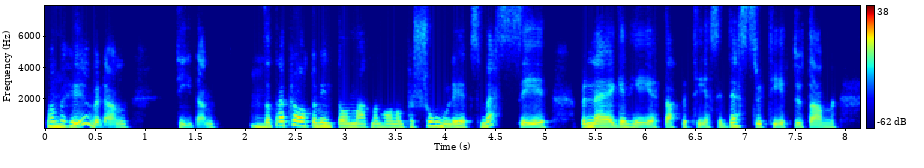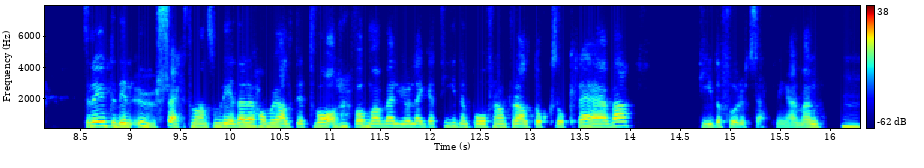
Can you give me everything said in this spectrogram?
man mm. behöver den tiden. Mm. Så där pratar vi inte om att man har någon personlighetsmässig benägenhet att bete sig destruktivt, utan sen är ju inte det en ursäkt. Man som ledare har man ju alltid ett val vad man väljer att lägga tiden på, och framförallt också att kräva tid och förutsättningar. Men mm.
